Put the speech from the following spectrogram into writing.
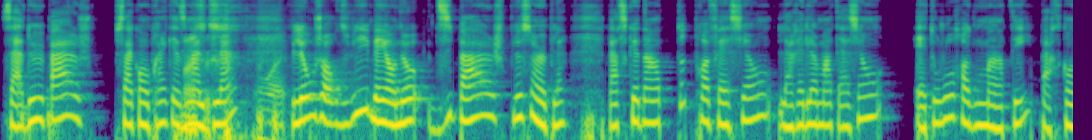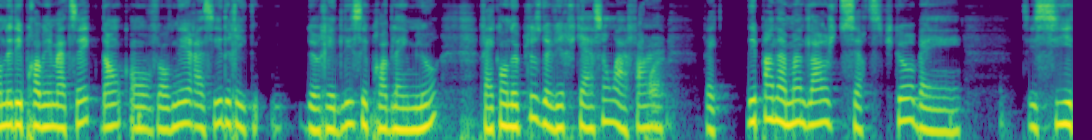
ça a deux pages, puis ça comprend quasiment le plan. Puis là, aujourd'hui, ben, on a dix pages plus un plan. Parce que dans toute profession, la réglementation est toujours augmentée parce qu'on a des problématiques. Donc, on va venir essayer de, de régler ces problèmes-là. Fait qu'on a plus de vérifications à faire. Fait que, dépendamment de l'âge du certificat, ben s'il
